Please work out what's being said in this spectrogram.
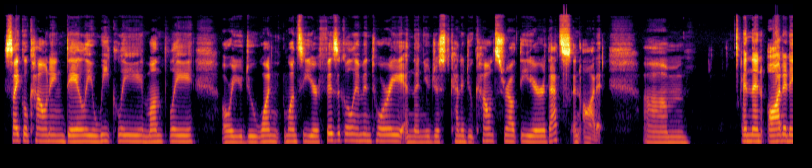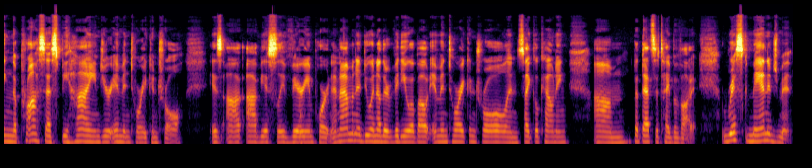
cycle counting daily, weekly, monthly, or you do one once a year physical inventory and then you just kind of do counts throughout the year. That's an audit. Um, and then auditing the process behind your inventory control is obviously very important. And I'm going to do another video about inventory control and cycle counting, um, but that's a type of audit. Risk management.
